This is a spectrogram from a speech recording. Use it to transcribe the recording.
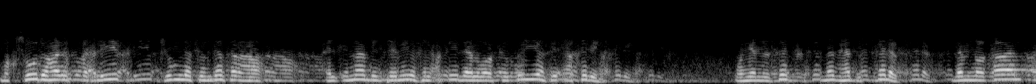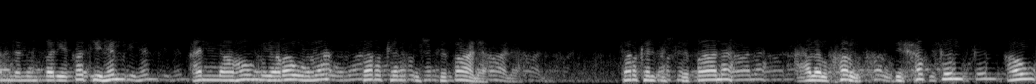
مقصود هذا التعليق جملة ذكرها الإمام ابن تيمية في العقيدة الواسطية في آخرها. وهي من فقه مذهب السلف لما قال أن من طريقتهم أنهم يرون ترك الاستطالة ترك الاستطالة على الخلق بحق أو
